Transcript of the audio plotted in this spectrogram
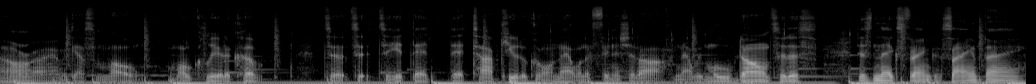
All right, we got some more, more clear to cover, to, to, to hit that, that top cuticle on that one to finish it off. Now we moved on to this, this next finger, same thing.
